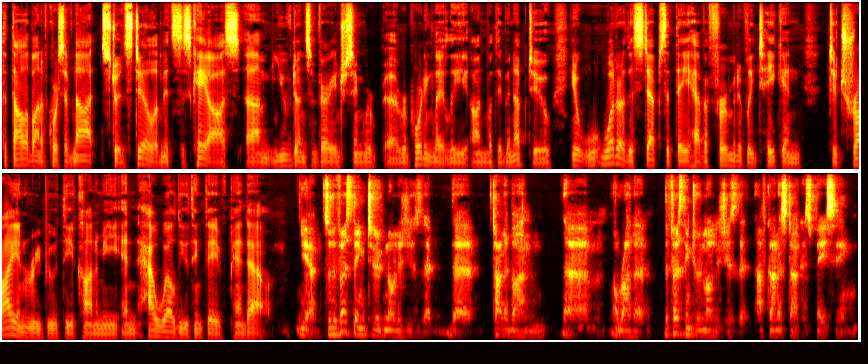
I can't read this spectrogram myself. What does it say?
the Taliban, of course, have not stood still amidst this chaos. Um, you've done some very interesting re- uh, reporting lately on what they've been up to. You know, w- what are the steps that they have affirmatively taken to try and reboot the economy, and how well do you think they've panned out? Yeah. So the first thing to acknowledge is that the Taliban, um, or rather, the first thing to acknowledge is that Afghanistan is facing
